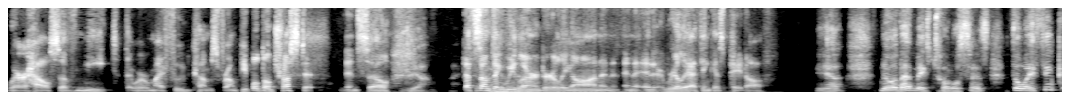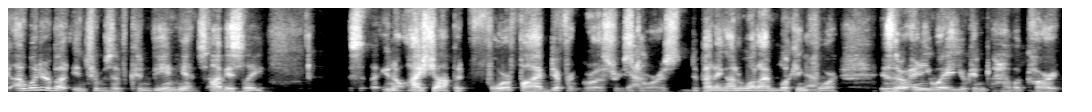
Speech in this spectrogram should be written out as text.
warehouse of meat that where my food comes from. People don't trust it. And so yeah. that's something we learned early on and, and it really I think has paid off. Yeah. No, that makes total sense. Though I think I wonder about in terms of convenience. Obviously, you know, I shop at four or five different grocery yeah. stores depending on what I'm looking yeah. for. Is there any way you can have a cart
